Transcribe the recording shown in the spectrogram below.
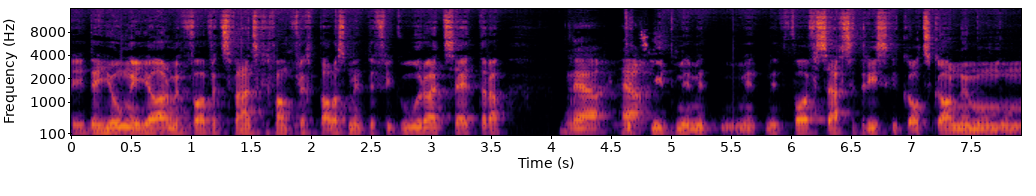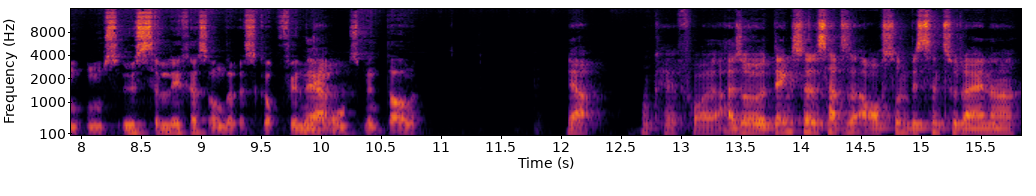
in den jungen Jahren mit 25 fängt vielleicht alles mit der Figur etc. Ja, ja. Mit, mit, mit, mit 35, 30 geht es gar nicht mehr um, um, ums Äußerliche, sondern es geht viel mehr ja. ums Mentale. Ja, okay, voll. Also denkst du, das hat auch so ein bisschen zu deiner,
